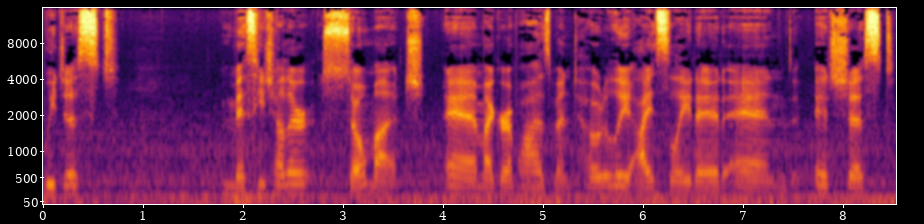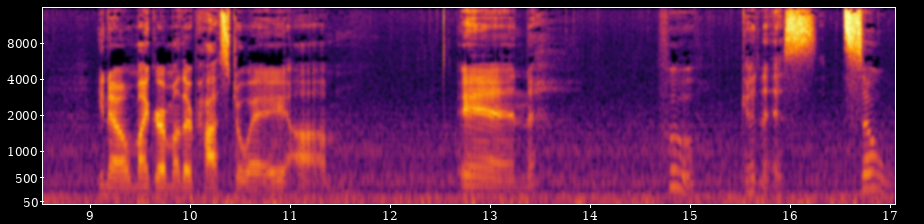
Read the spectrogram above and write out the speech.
we just miss each other so much. And my grandpa has been totally isolated, and it's just, you know, my grandmother passed away. Um, and, whew, goodness, it's so.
